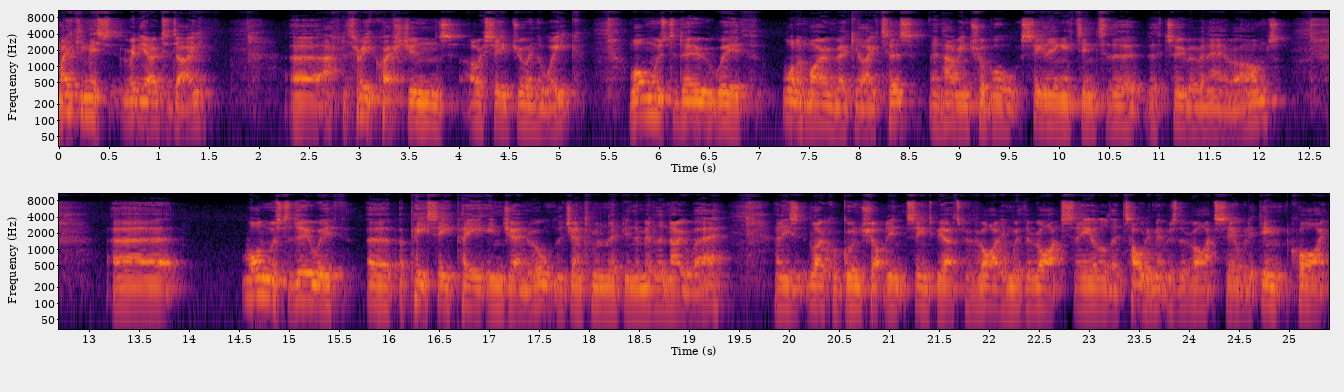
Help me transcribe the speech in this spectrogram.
making this video today uh, after three questions I received during the week. One was to do with one of my own regulators and having trouble sealing it into the, the tube of an air arms. Uh, one was to do with uh, a PCP in general. The gentleman lived in the middle of nowhere and his local gun shop didn't seem to be able to provide him with the right seal or they told him it was the right seal but it didn't quite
